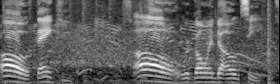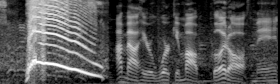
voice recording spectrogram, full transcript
Oh, thank you. Oh, we're going to OT. Woo! I'm out here working my butt off, man.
